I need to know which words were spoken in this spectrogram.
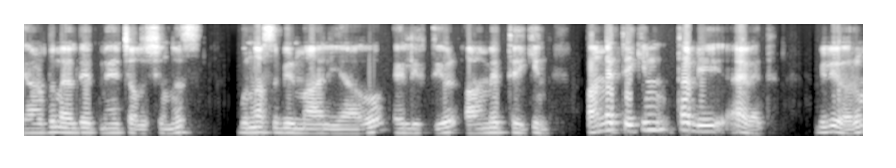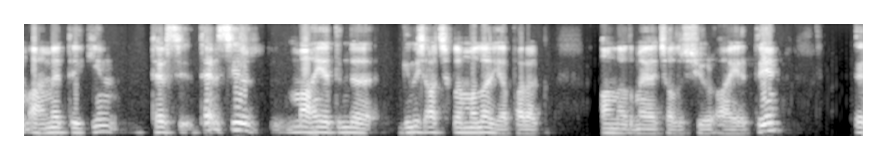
yardım elde etmeye çalışınız. Bu nasıl bir meal yahu? Elif diyor. Ahmet Tekin. Ahmet Tekin tabi evet biliyorum. Ahmet Tekin tefsir, tefsir mahiyetinde geniş açıklamalar yaparak anlatmaya çalışıyor ayeti. Ee,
